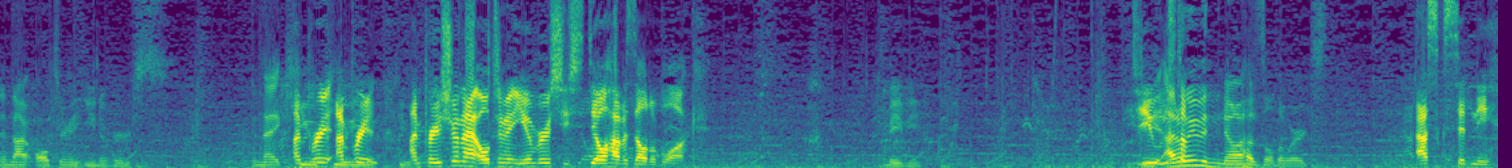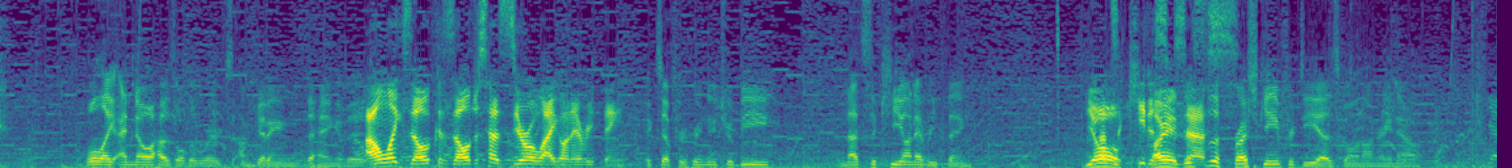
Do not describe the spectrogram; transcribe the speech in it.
in that alternate universe. In that I'm pretty, I'm pretty, Q- I'm pretty sure in that alternate universe you still have a Zelda block. maybe. Do you Dude, I don't even know how Zelda works. ask Sydney? Well, like I know how Zelda works. I'm getting the hang of it. I don't like Zelda because Zelda just has zero lag on everything. except for her neutral B, and that's the key on everything. Yo, That's the key to alright, success. this is a fresh game for Diaz going on right now.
